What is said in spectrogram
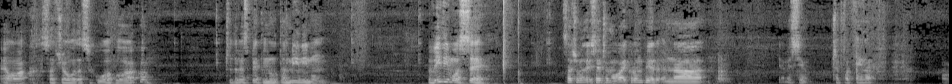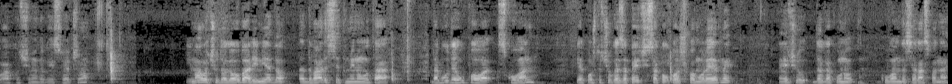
Evo ovako, sad će ovo da se kuva polako. 45 minuta minimum. Vidimo se. Sad ćemo da isečemo ovaj krompir na, ja mislim, četvrtine. Ovako ćemo da ga isvečemo i malo ću da ga obarim jedno 20 minuta da bude upola skuvan, jer pošto ću ga zapeći sa kokoškom u redni, neću da ga puno kuvam da se raspadne.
